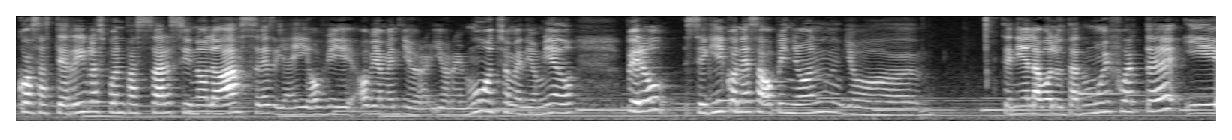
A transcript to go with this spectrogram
cosas terribles pueden pasar si no lo haces. Y ahí obviamente lloré, mucho, me dio miedo, pero seguí con esa opinión, yo tenía la voluntad muy fuerte y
